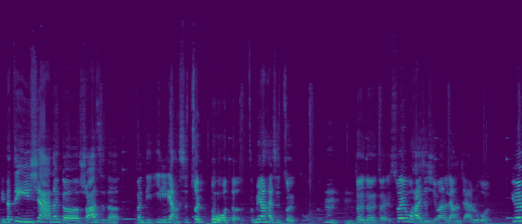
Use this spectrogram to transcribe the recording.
你的第一下那个刷子的粉底液量是最多的，怎么样还是最多的。嗯嗯，对对对，所以我还是喜欢两颊。如果因为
